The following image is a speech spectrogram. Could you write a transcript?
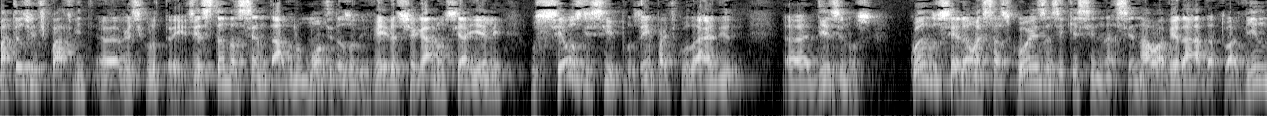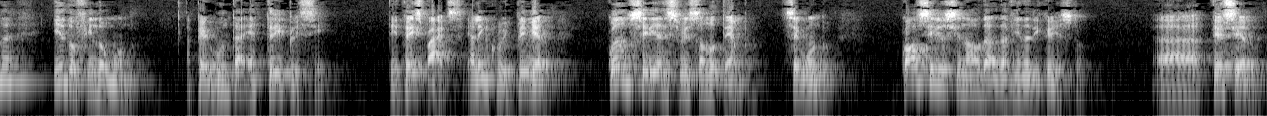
Mateus 24, 20, uh, versículo 3. Estando assentado no Monte das Oliveiras, chegaram-se a ele os seus discípulos, em particular, uh, dize-nos, quando serão essas coisas e que sinal haverá da tua vinda e do fim do mundo? A pergunta é tríplice. Tem três partes. Ela inclui, primeiro, quando seria a destruição do templo? Segundo, qual seria o sinal da, da vinda de Cristo? Uh, terceiro,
